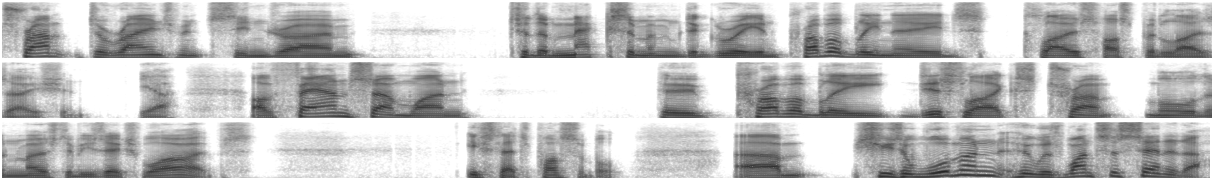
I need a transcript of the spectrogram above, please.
Trump derangement syndrome to the maximum degree and probably needs close hospitalization. Yeah. I've found someone who probably dislikes Trump more than most of his ex wives, if that's possible. Um, she's a woman who was once a senator,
